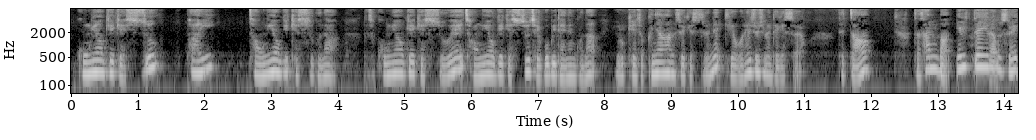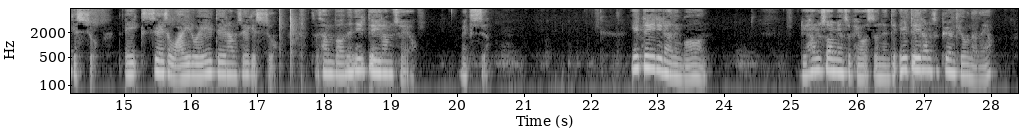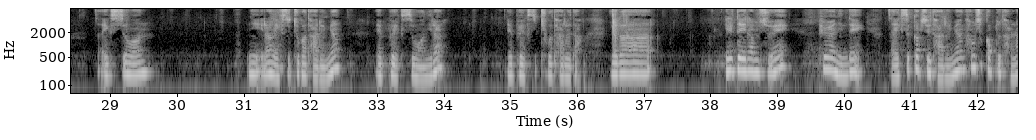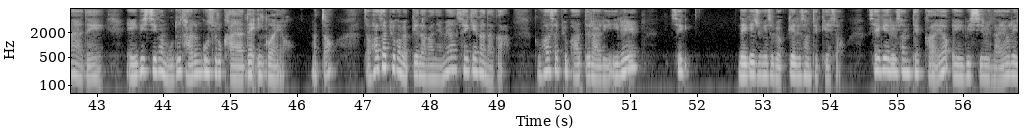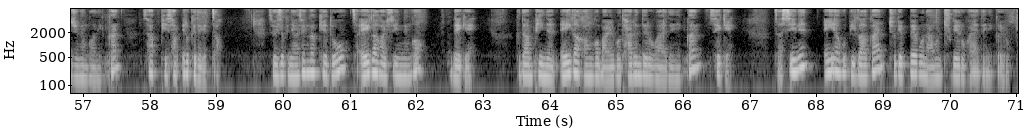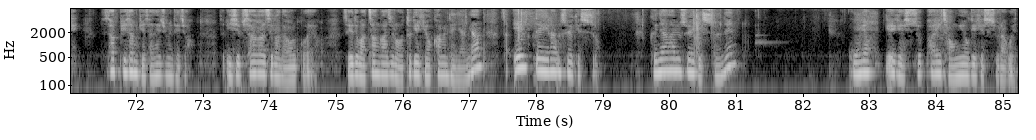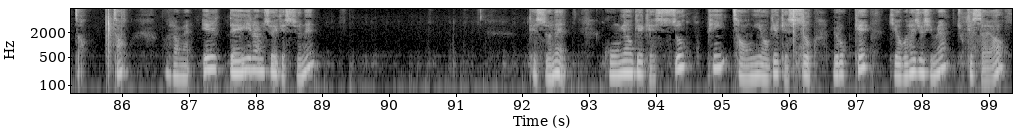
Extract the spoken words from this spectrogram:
공역의 개수 파이 정의역의 개수구나. 그래서 공역의 개수에 정의역의 개수 제곱이 되는구나. 이렇게 해서 그냥 함수의 개수는 기억을 해주시면 되겠어요. 됐죠? 자, 3번 1대1 함수의 개수 x에서 y로의 1대1 함수의 개수 자, 3번은 1대1 함수예요. X 1대1이라는 건 우리 함수하면서 배웠었는데 1대1 함수 표현 기억나나요? 자, x1이랑 x2가 다르면 fx1이랑 fx2가 다르다. 얘가 1대1 함수의 표현인데 자, x값이 다르면 함수값도 달라야 돼. a, b, c가 모두 다른 곳으로 가야 돼. 이거예요. 맞죠? 자, 화살표가 몇 개 나가냐면 3개가 나가. 그럼 화살표 받을 아리를 4개 중에서 몇 개를 선택해서 3개를 선택하여 a, b, c를 나열해 주는 거니까 4, p, 3 이렇게 되겠죠. 여기서 그냥 생각해도 자, a가 갈 수 있는 거 4개. 그 다음 b는 a가 간 거 말고 다른 데로 가야 되니까 3개. 자, C는 A하고 B가 간두개 빼고 남은 두 개로 가야 되니까 이렇게 4P3 계산해주면 되죠. 24가지가 나올 거예요. 그래서 얘도 마찬가지로 어떻게 기억하면 되냐면 자, 1대1 함수의 개수 그냥 함수의 개수는 공역의 개수 파이 정의역의 개수라고 했죠. 그쵸? 그러면 1대1 함수의 개수는 개수는 공역의 개수, 피 정의역의 개수 이렇게 기억을 해주시면 좋겠어요.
